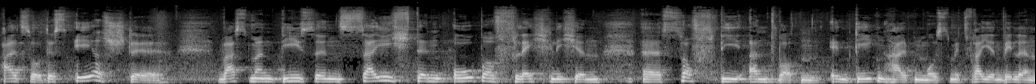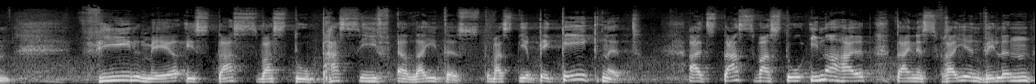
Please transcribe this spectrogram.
Also das Erste, was man diesen seichten, oberflächlichen äh, Softie-Antworten entgegenhalten muss mit freien Willen, vielmehr ist das, was du passiv erleidest, was dir begegnet, als das, was du innerhalb deines freien Willen,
